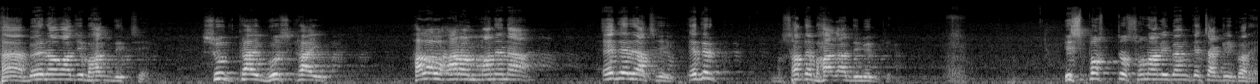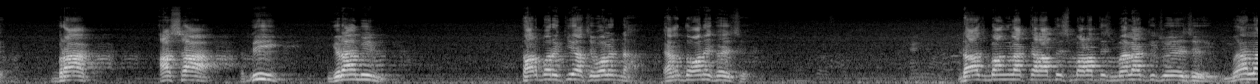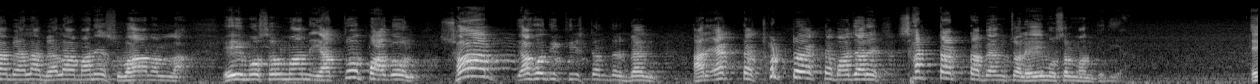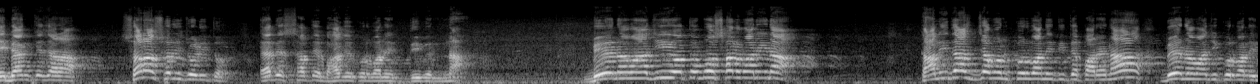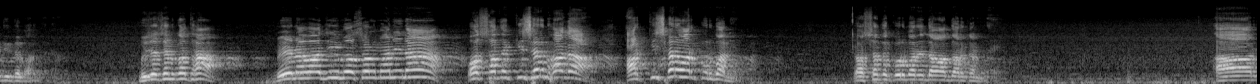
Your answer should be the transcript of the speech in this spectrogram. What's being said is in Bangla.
হ্যাঁ বেনামাজি ভাগ দিচ্ছে। সুদ খায় ঘুষ খায় হালাল, হারাম মানে না। এদের আছে, এদের সাথে ভাগা দিবেন কিনা? স্পষ্ট সোনালী ব্যাংকে চাকরি করে। ব্রাক, আশা, রিক, গ্রামীণ। তারপরে কি আছে বলেন না? এখন তো অনেক হয়েছে। ডাচ বাংলা কারাতিস মারাতিস মেলা কিছু হয়েছে। মেলা মেলা মেলা মানে সুবহান আল্লাহ এই মুসলমান এত পাগল সব ইয়াহুদি খ্রিস্টানদের ব্যাংক আর একটা ছোট্ট একটা বাজারে ষাটটা আটটা ব্যাংক চলে এই মুসলমানকে দিয়া। এই ব্যাংকে যারা সরাসরি জড়িত, এদের সাথে ভাগে কোরবানি দিবেন না। বেনামাজি অত মুসলমানই না। কালিদাস যেমন কোরবানি দিতে পারে না, বেনামাজি কোরবানি দিতে পারবে না। বুঝেছেন কথা? বেনামাজি মুসলমানই না, ওর সাথে কিসের ভাগা? আর কিসের আর কোরবানি? ওর সাথে কোরবানি দেওয়ার দরকার নেই। আর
